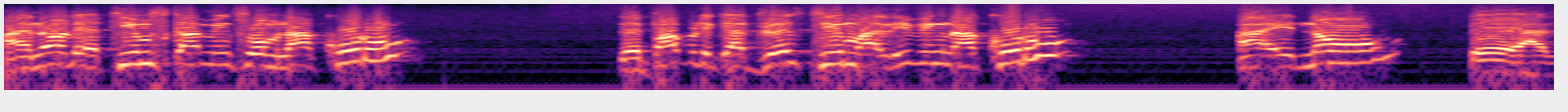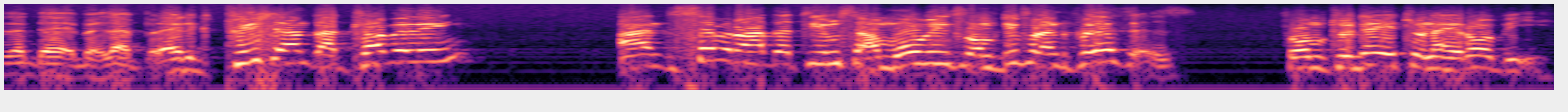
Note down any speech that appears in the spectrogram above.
I know there are teams coming from Nakuru. The public address team are leaving Nakuru. I know the, the, the, the electricians are traveling and several other teams are moving from different places from today to Nairobi.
